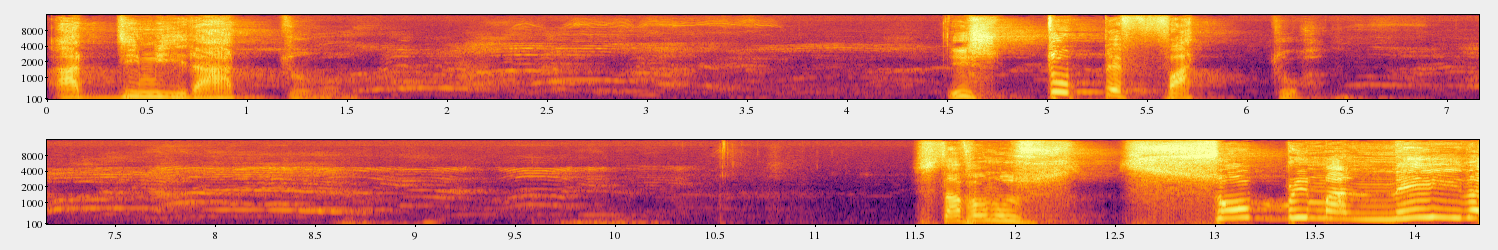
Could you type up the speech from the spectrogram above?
admirado, estupefato. Estávamos sobremaneira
